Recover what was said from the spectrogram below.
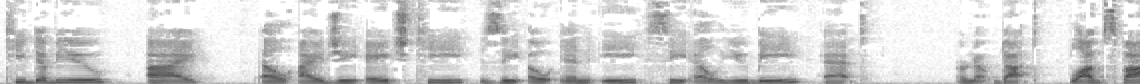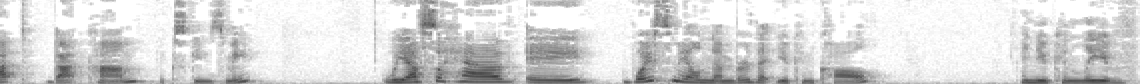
T W I L I G H T Z O N E C L U B at, or no, dot blogspot.com, excuse me. We also have a voicemail number that you can call, and you can leave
